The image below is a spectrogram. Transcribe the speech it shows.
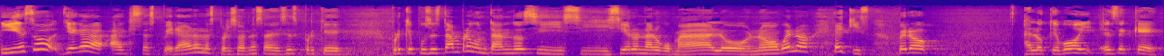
Y eso llega a exasperar a las personas a veces porque, porque pues están preguntando si, si hicieron algo malo o no. Bueno, X, pero a lo que voy es de que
